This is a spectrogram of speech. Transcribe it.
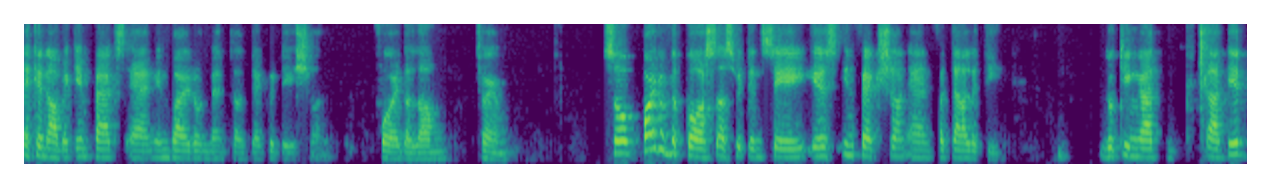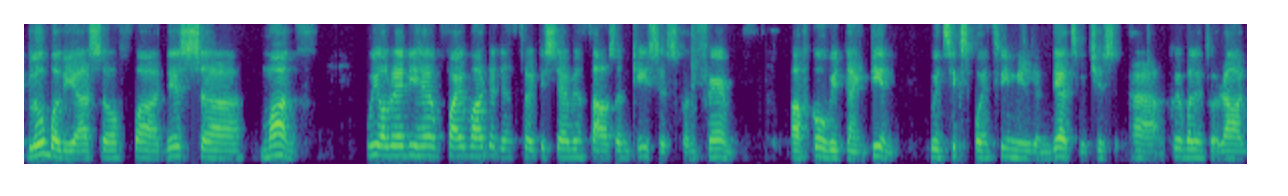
economic impacts, and environmental degradation for the long term. So part of the cost, as we can say, is infection and fatality. Looking at, at it globally as of uh, this uh, month, we already have 537,000 cases confirmed of COVID-19 with 6.3 million deaths, which is uh, equivalent to around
